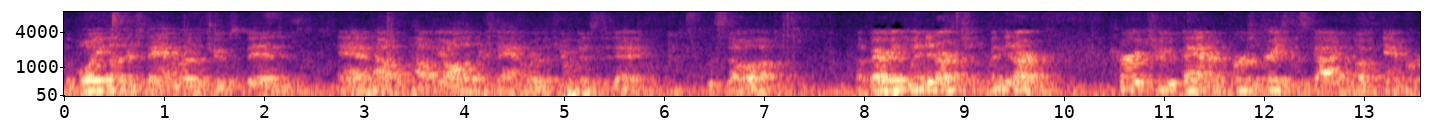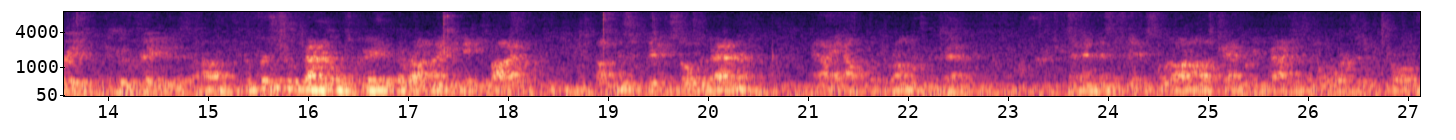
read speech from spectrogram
the boys understand where the troop's been and help, help you all understand where the troop is today. So, uh, Barry, when did our, when did our current troop banner first grace the skies above Camporee? And who created it? Uh, the first troop banner was created around nineteen eighty-five. Uh, Mrs. Dick sold the banner, and I helped put the Romans in the banner. And then Mrs. Dick sewed on all the jamboree patches and awards and controls,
